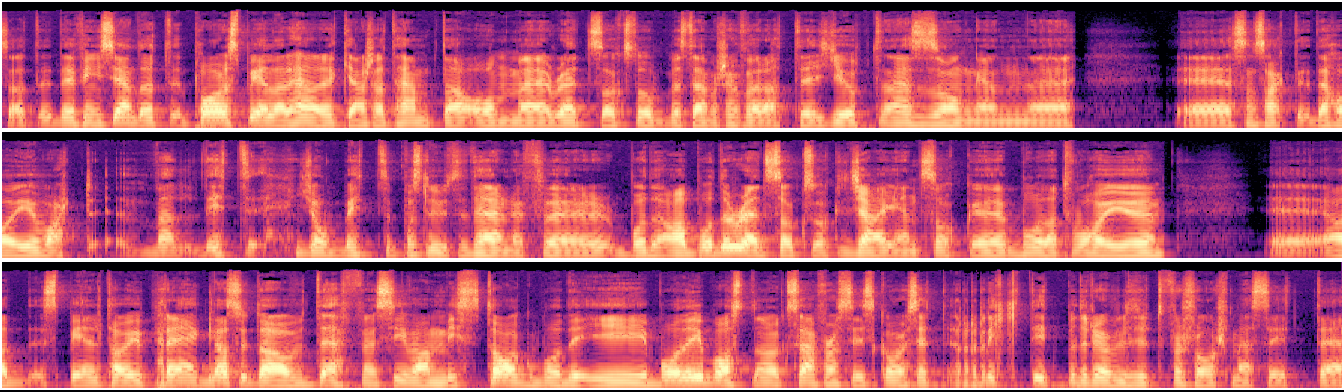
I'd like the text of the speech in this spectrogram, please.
Så att det finns ju ändå ett par spelare här kanske att hämta om eh, Red Sox då bestämmer sig för att eh, ge upp den här säsongen. Eh, som sagt, det har ju varit väldigt jobbigt på slutet här nu för både, ja, både Red Sox och Giants och eh, båda två har ju Eh, ja, spelet har ju präglats av defensiva misstag, både i, både i Boston och San Francisco har sett riktigt bedrövligt ut försvarsmässigt. Eh,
